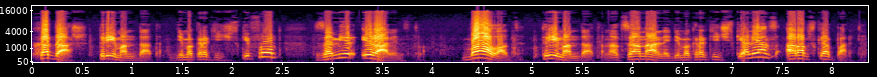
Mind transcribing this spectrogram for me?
Хадаш – 3 мандата. Демократический фронт за мир и равенство. Балад – 3 мандата. Национальный демократический альянс, арабская партия.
